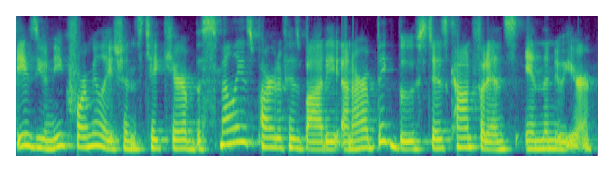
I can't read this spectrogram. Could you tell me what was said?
These unique formulations take care of the smelliest part of his body and are a big boost to his confidence in the new year.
